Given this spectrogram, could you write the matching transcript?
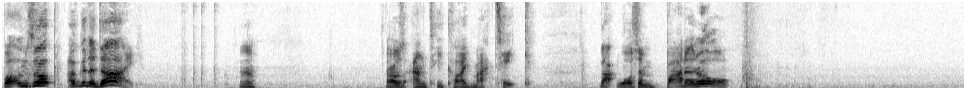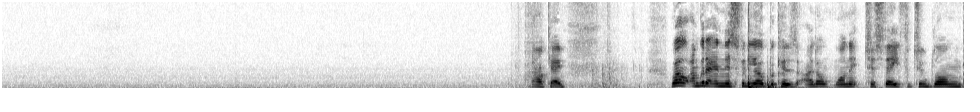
Bottoms up, I'm gonna die. That was anticlimactic. That wasn't bad at all. Okay. Well, I'm going to end this video because I don't want it to stay for too long.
